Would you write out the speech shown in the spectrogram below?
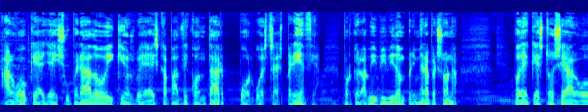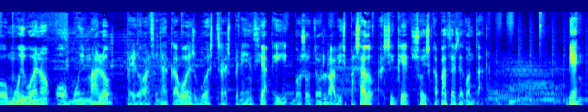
algo que hayáis superado y que os veáis capaz de contar por vuestra experiencia, porque lo habéis vivido en primera persona Puede que esto sea algo muy bueno o muy malo, pero al fin y al cabo es vuestra experiencia y vosotros lo habéis pasado, así que sois capaces de contar. Bien,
